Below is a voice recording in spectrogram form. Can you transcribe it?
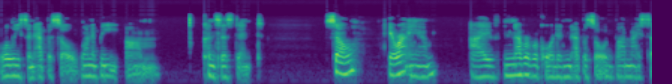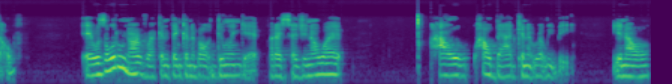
release an episode. Want to be um, consistent. So here I am. I've never recorded an episode by myself. It was a little nerve wracking thinking about doing it, but I said, you know what? How how bad can it really be? You know,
